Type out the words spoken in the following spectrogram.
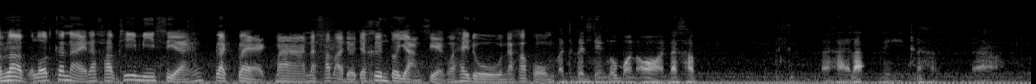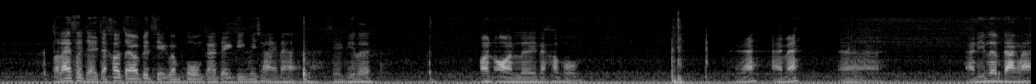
สำหรับรถคันไหนนะครับที่มีเสียงแปลกๆมานะครับอะเดี๋ยวจะขึ้นตัวอย่างเสียงไว้ให้ดูนะครับผมมันจะเป็นเสียงร่มอ่อนๆนะครับอ่าหายละนี่นะครับอ่าตอนแรกส่วนใหญ่จะเข้าใจว่าเป็นเสียงลำโพงกันแต่จริงๆไม่ใช่นะฮะเสียงนี้เลยอ่อนๆเลยนะครับผมเห็นไหมหายไหมอ่าอันนี้เริ่มดังละ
